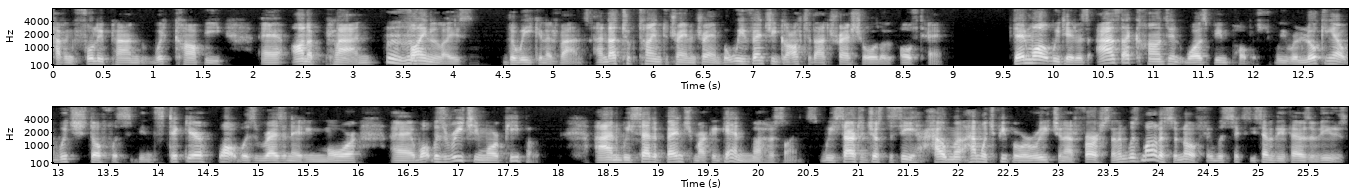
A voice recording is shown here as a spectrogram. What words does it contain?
having fully planned with copy uh, on a plan, Mhm. finalized the week in advance. And that took time to train and train, but we eventually got to that threshold of, of 10. Then what we did is as that content was being published, we were looking at which stuff was being stickier, what was resonating more, uh, what was reaching more people and we set a benchmark again, not a science. We started just to see how mu- how much people were reaching at first, and it was modest enough. It was 60, 70,000 views.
